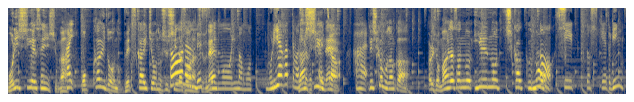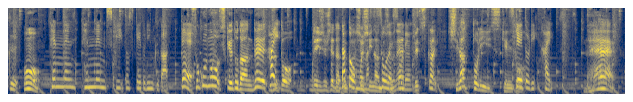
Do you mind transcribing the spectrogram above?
森重選手が、北海道の別海町の出身だそうなんですよね。もう今も盛り上がってますよ、別海町。はい、でしかもなんかあれでしょ前田さんの家の近くのスピードスケートリンク、うん、天然天然スピードスケートリンクがあって。そこのスケート団でずっと練習してたというか、はい、出身なんですよね。別会白鳥スケート。スケートリはい。ねえ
